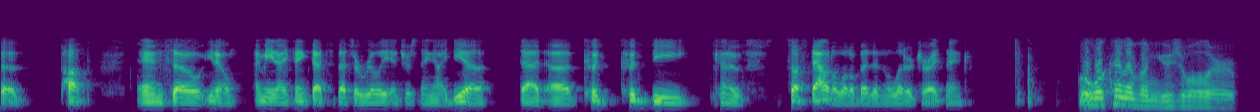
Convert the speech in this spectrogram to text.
the pup. And so, you know, I mean, I think that's that's a really interesting idea that uh, could could be kind of sussed out a little bit in the literature. I think. Well, what kind of unusual or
